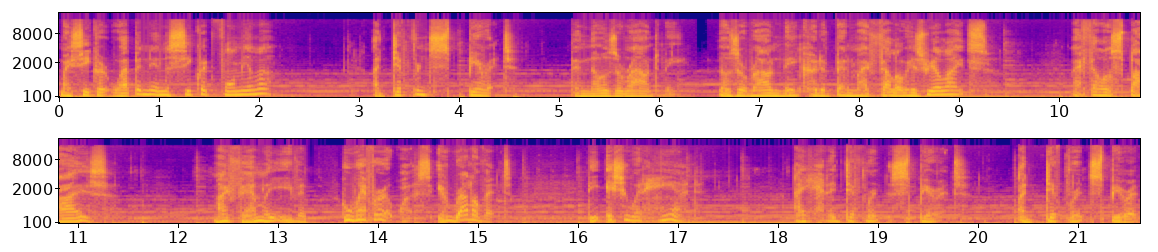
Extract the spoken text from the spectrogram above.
My secret weapon in the secret formula? A different spirit than those around me. Those around me could have been my fellow Israelites, my fellow spies, my family, even, whoever it was, irrelevant. The issue at hand, I had a different spirit, a different spirit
